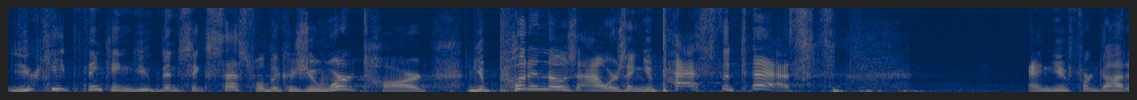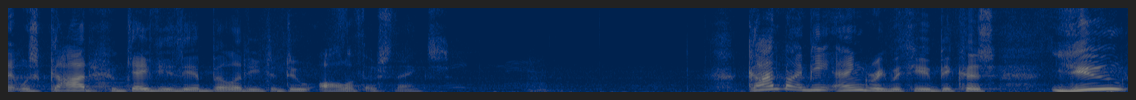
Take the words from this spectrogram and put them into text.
you keep thinking you've been successful because you worked hard, you put in those hours, and you passed the test and you forgot it was God who gave you the ability to do all of those things. God might be angry with you because you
